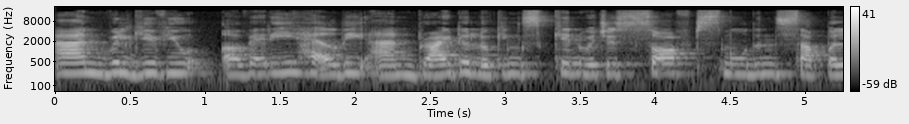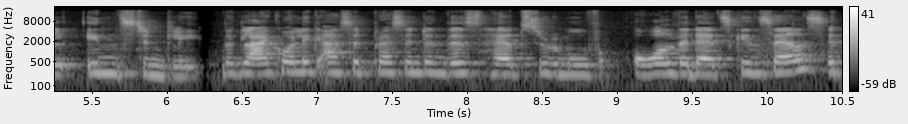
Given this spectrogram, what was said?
and will give you a very healthy and brighter looking skin which is soft smooth and supple instantly. The glycolic acid present in this helps to remove all the dead skin cells. The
